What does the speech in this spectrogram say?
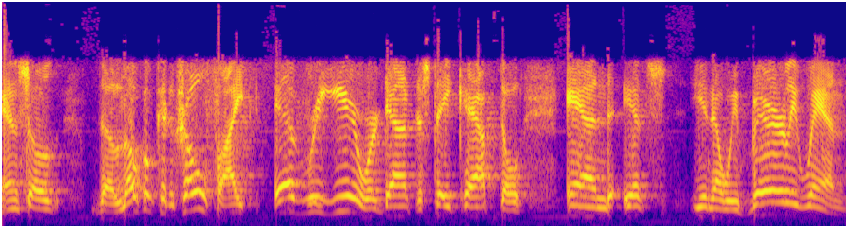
And so the local control fight, every year we're down at the state capitol, and it's, you know, we barely win,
